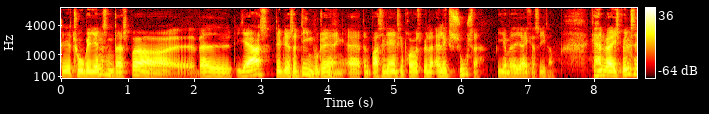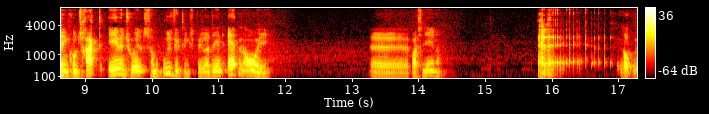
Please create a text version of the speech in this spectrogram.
Det er Toge Jensen, der spørger, øh, hvad jeres, det bliver så din vurdering af den brasilianske prøvespiller Alex Sousa, i og med, at jeg ikke har set ham. Kan han være i spil til en kontrakt, eventuelt som udviklingsspiller? Det er en 18-årig øh, brasilianer. Han er, Nå,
